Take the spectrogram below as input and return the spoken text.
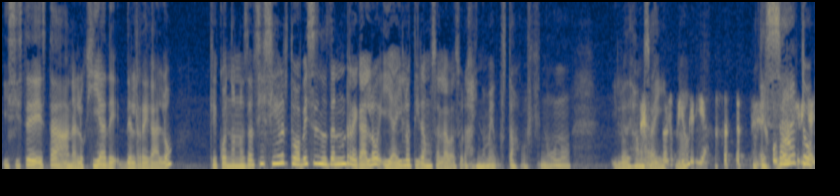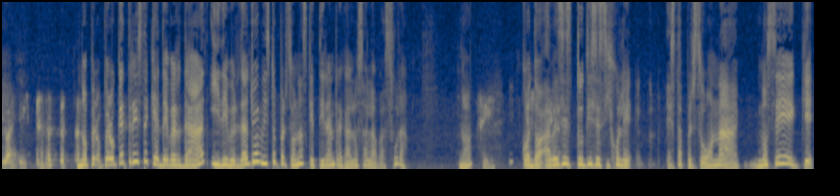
hiciste esta analogía de, del regalo, que cuando nos dan, sí es cierto, a veces nos dan un regalo y ahí lo tiramos a la basura. Ay, no me gusta, no, no. Y lo dejamos ahí. No es lo que yo quería. Exacto. no yo así. no, pero, pero qué triste que de verdad, y de verdad yo he visto personas que tiran regalos a la basura, ¿no? Sí. Cuando a veces tú dices, híjole, esta persona, no sé qué,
